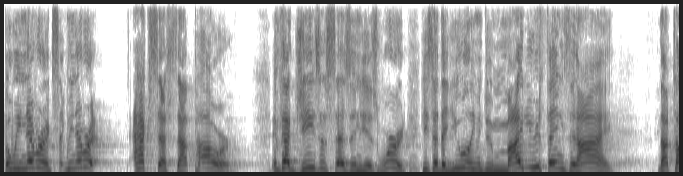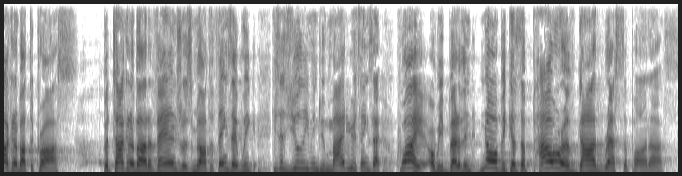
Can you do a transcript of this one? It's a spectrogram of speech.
but we never, we never access that power? In fact, Jesus says in his word, he said that you will even do mightier things than I. Not talking about the cross, but talking about evangelism, about the things that we, he says, you'll even do mightier things that, why? Are we better than, no, because the power of God rests upon us.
